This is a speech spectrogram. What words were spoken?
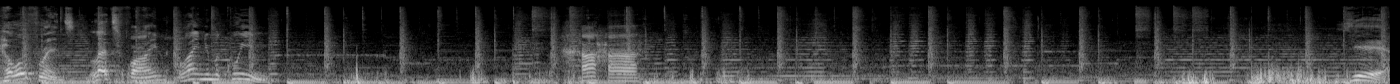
Hello friends, let's find Lightning McQueen. Haha. yeah.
